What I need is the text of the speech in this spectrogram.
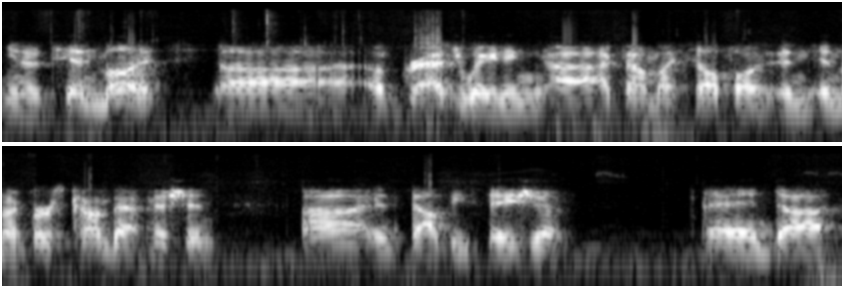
you know ten months uh, of graduating, uh, I found myself on in, in my first combat mission uh, in Southeast Asia, and. Uh,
